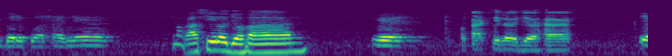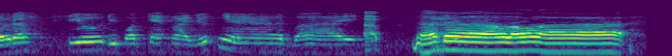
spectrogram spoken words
ibadah puasanya Makasih lo Johan. Weh, Makasih lo Joha. ya udah see you di podcast selanjutnya bye Up. Dadah, olah-olah.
